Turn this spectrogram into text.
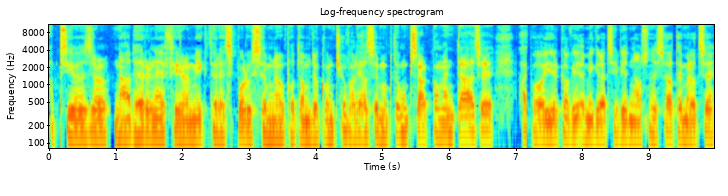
a přivezl nádherné filmy, které spolu se mnou potom dokončoval. Já jsem mu k tomu psal komentáře a po Jirkově emigraci v 81. roce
